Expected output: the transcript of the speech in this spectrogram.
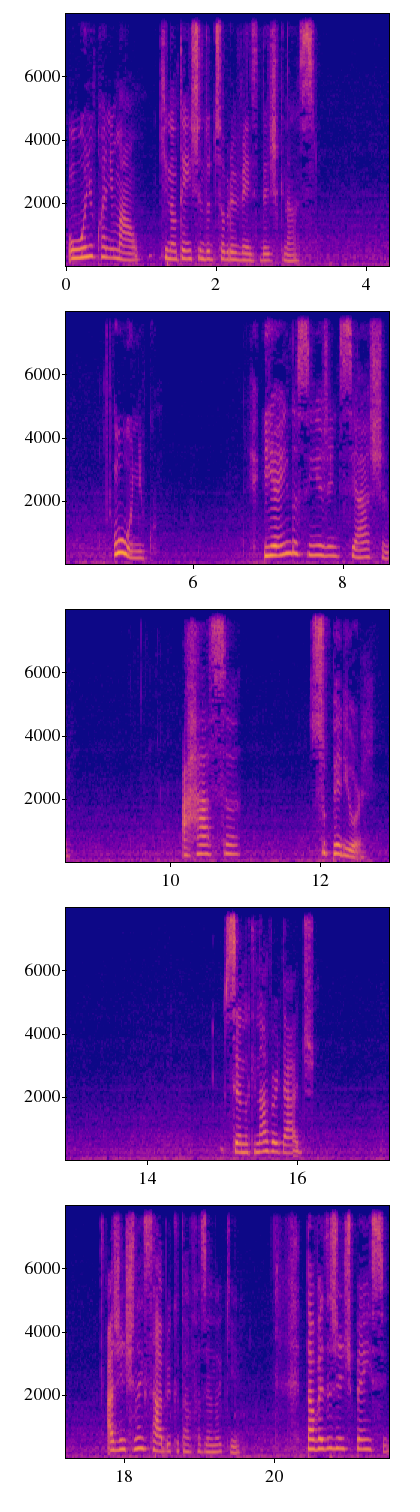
O único animal que não tem instinto de sobrevivência desde que nasce. O único. E ainda assim a gente se acha a raça superior. Sendo que, na verdade, a gente nem sabe o que está fazendo aqui. Talvez a gente pense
